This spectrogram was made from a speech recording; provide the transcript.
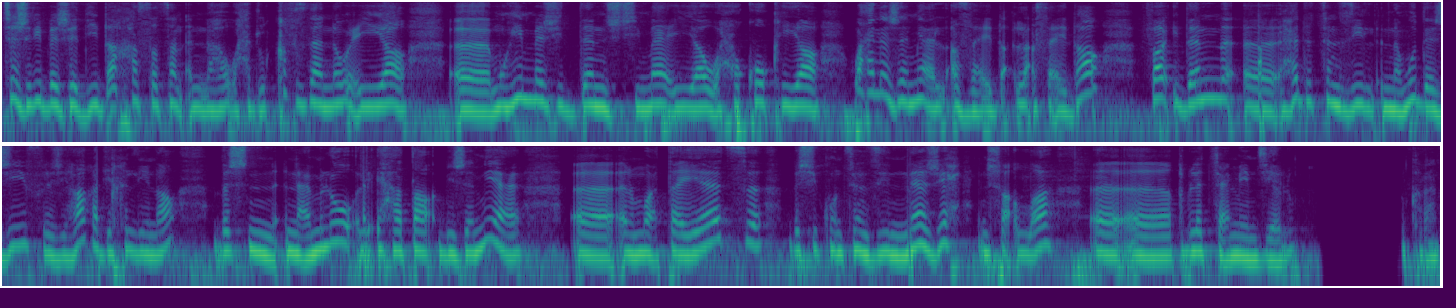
تجربة جديدة خاصة أنها واحد القفزة نوعية مهمة مهمة جدا اجتماعية وحقوقية وعلى جميع الاصعده فاذا آه، هذا التنزيل النموذجي في الجهة غادي يخلينا باش نعملوا الإحاطة بجميع آه، المعطيات باش يكون تنزيل ناجح إن شاء الله آه، قبل التعميم ديالو. شكرا.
